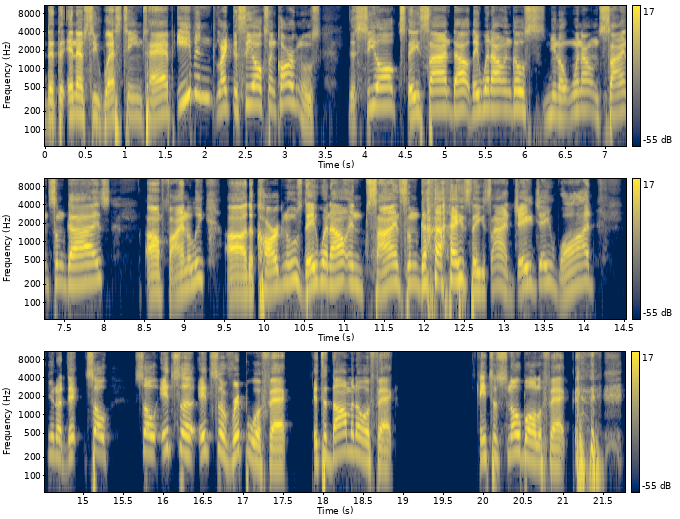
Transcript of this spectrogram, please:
that the NFC West teams have, even like the Seahawks and Cardinals. The Seahawks, they signed out, they went out and go, you know, went out and signed some guys. Um, finally, uh, the Cardinals, they went out and signed some guys. They signed JJ Watt. You know, they, so so it's a it's a ripple effect. It's a domino effect. It's a snowball effect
